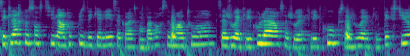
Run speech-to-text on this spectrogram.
C'est clair que son style est un peu plus décalé, ça correspond pas forcément à tout le monde. Ça joue avec les couleurs, ça joue avec les coupes, ça joue avec les textures,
